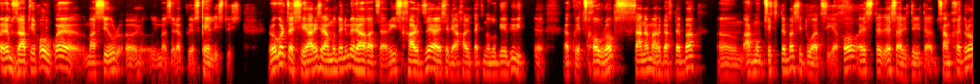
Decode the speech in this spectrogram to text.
მე რემ ზათ იყო უკვე მასიურ იმაზე რა ქვია სკეილისთვის როგორც წესი არის რამოდენიმე რაღაცა რის ხარჯზე აი ესეთი ახალი ტექნოლოგიები რა ქვია ცხოვრობს სანამ არ გახდება არ მომწიწდება სიტუაცია ხო? ეს ეს არის ძირითადად სამხედრო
